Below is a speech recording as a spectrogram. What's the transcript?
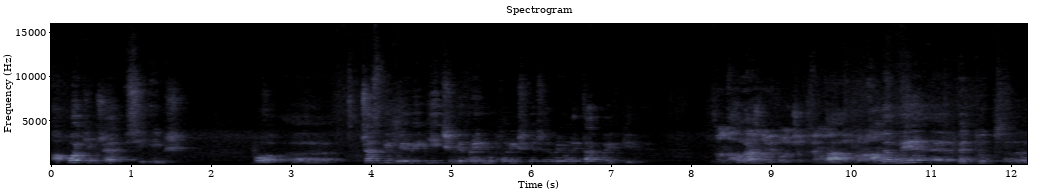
а потім вже всі інші. Бо е, учасники бойових дій, чи ми приймемо то рішення, чи приймемо, вони і так мають пільги. Ну, незалежно від того, чи Так, отримав але ми, е, ми тут е,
